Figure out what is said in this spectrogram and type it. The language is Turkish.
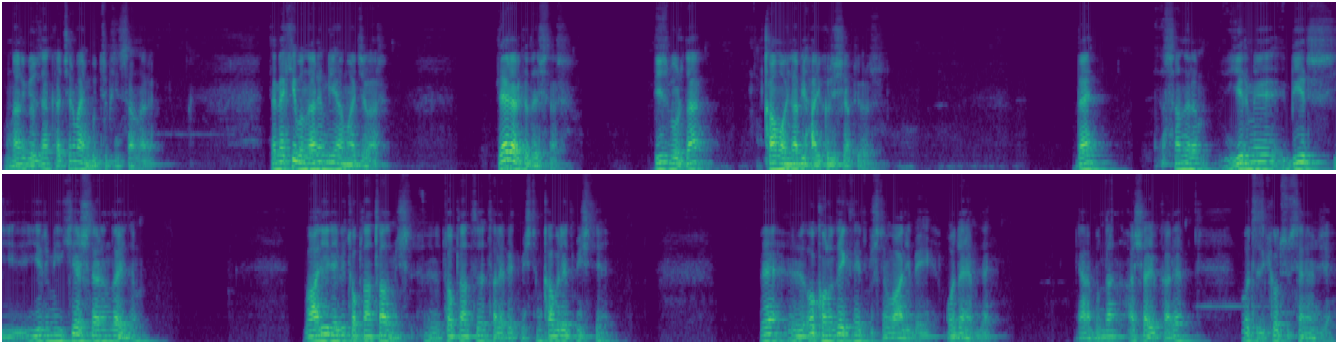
Bunları gözden kaçırmayın bu tip insanları. Demek ki bunların bir amacı var. Değerli arkadaşlar, biz burada kamuoyuna bir haykırış yapıyoruz. Ben sanırım 21-22 yaşlarındaydım. Valiyle bir toplantı almış, e, toplantı talep etmiştim, kabul etmişti. Ve e, o konuda ikna etmiştim Vali Bey'i o dönemde. Yani bundan aşağı yukarı 32-30 sene önce.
